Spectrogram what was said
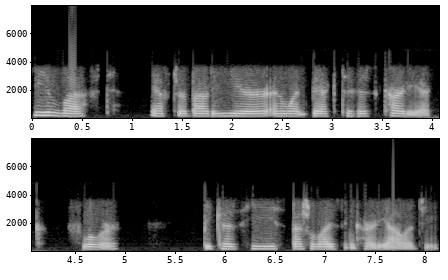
he left after about a year and went back to his cardiac floor because he specialized in cardiology.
